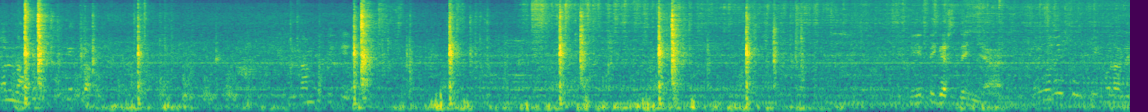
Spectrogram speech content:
Ano lang? Pikit lang. Ano lang pikit? Titigas din yan. Wala na.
